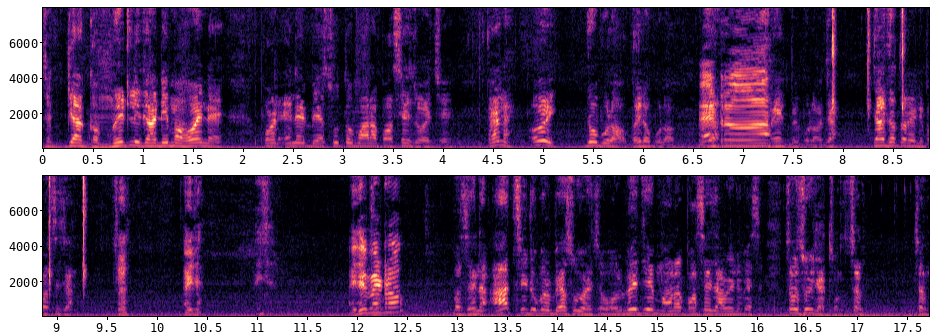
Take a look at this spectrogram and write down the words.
જગ્યા ગમે એટલી ગાડીમાં હોય ને પણ એને બેસવું તો મારા પાસે જ હોય છે. હે ને? ઓય જો બોલાવો ભાઈલો બોલાવો. પેટ્રો. મહેક ભાઈ બોલાવો જા. જા જતો રહે એની પાસે જા. જા. બસ એને આ જ સીટ ઉપર બેસવું હોય છે. ઓલવેજ એ મારા પાસે જ આવીને બેસે. ચલ સુઈ જા ચલ ચલ ચલ.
